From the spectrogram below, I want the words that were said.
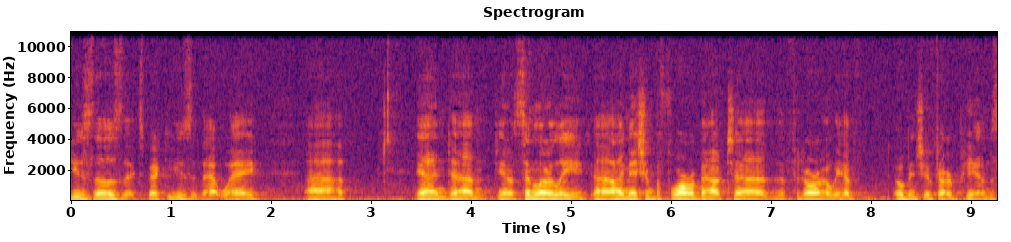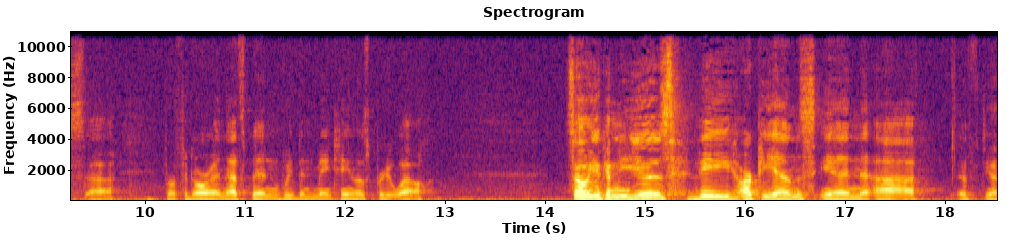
use those, that expect to use it that way. Uh, and um, you know, similarly, uh, I mentioned before about uh, the Fedora. We have OpenShift RPMs uh, for Fedora, and that's been we've been maintaining those pretty well. So you can use the RPMs in a you know,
